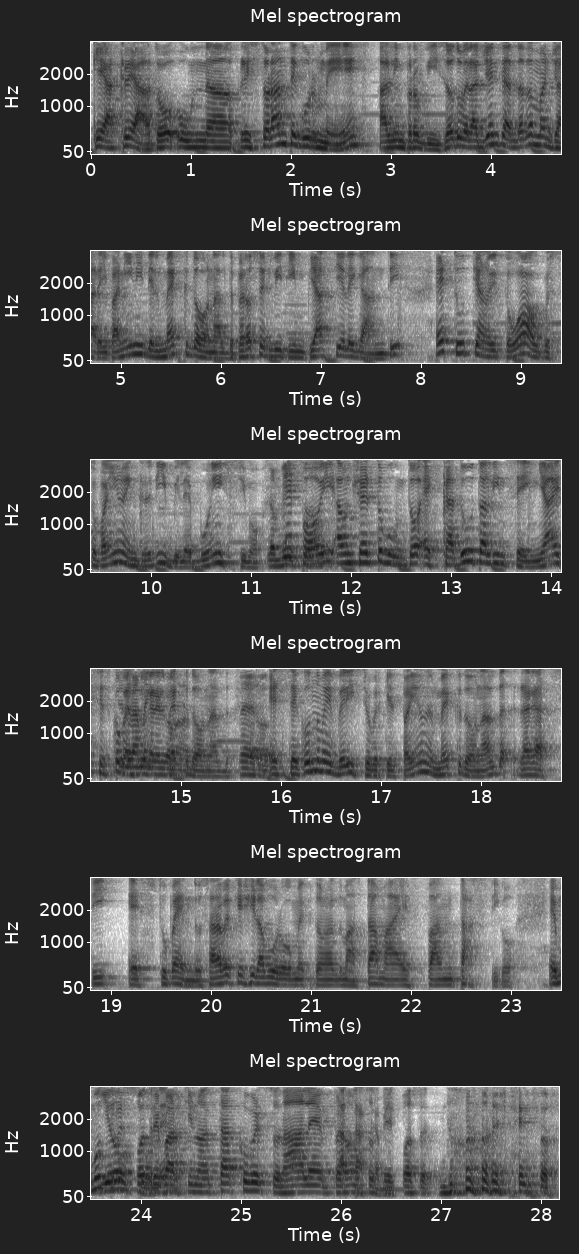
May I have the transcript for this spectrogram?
che ha creato un eh, ristorante gourmet all'improvviso dove la gente è andata a mangiare i panini del McDonald's però serviti in piatti eleganti e tutti hanno detto wow questo panino è incredibile, è buonissimo. E visto, l'ho poi a un certo punto è caduta l'insegna e si è scoperto che era il McDonald's, vero. e secondo me è verissimo perché il panino del McDonald's ragazzi è stupendo. Sarà perché ci lavoro con McDonald's Malta ma è fantastico. E molte io persone potrei farti un attacco personale, però non so Attaccami. se posso. No, nel senso,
